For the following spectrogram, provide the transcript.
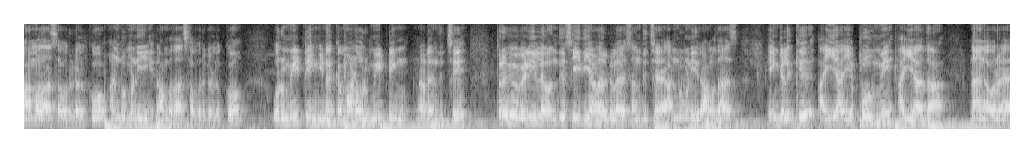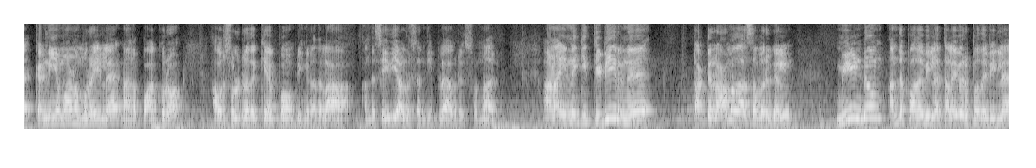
ராமதாஸ் அவர்களுக்கும் அன்புமணி ராமதாஸ் அவர்களுக்கும் ஒரு மீட்டிங் இணக்கமான ஒரு மீட்டிங் நடந்துச்சு. பிறகு வெளியில் வந்து செய்தியாளர்களை சந்தித்த அன்புமணி ராமதாஸ் எங்களுக்கு ஐயா எப்போவுமே ஐயா தான். நாங்கள் அவரை கண்ணியமான முறையில் நாங்கள் பார்க்குறோம் அவர் சொல்கிறத கேட்போம் அப்படிங்கிறதெல்லாம் அந்த செய்தியாளர் சந்திப்பில் அவர் சொன்னார். ஆனால் இன்னைக்கு திடீர்னு டாக்டர் ராமதாஸ் அவர்கள் மீண்டும் அந்த பதவியில் தலைவர் பதவியில்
